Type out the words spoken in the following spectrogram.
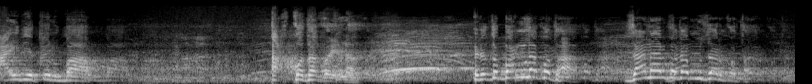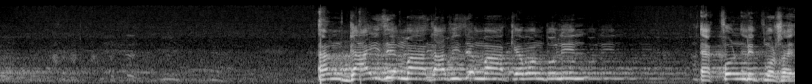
আইরে তোর বাপ। কথা কয় না। এটা তো বাংলা কথা। জানার কথা, বুঝার কথা এখন গাই যে মা, গাভী যে মা, কেমন দলিল? এক পণ্ডিত মশাই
